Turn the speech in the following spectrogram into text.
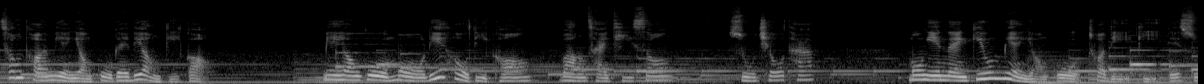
冲断绵羊羔的两只角。绵羊羔无力好抵抗，亡在地上，树敲塌。无人能救绵羊羔脱离其的手，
